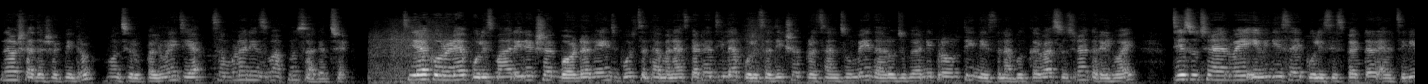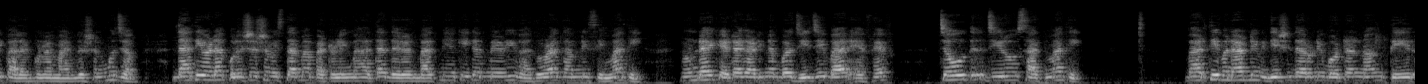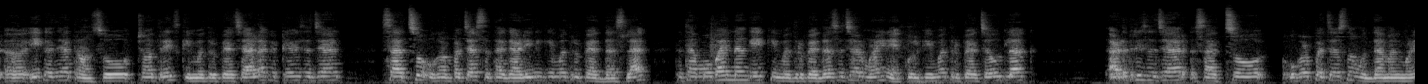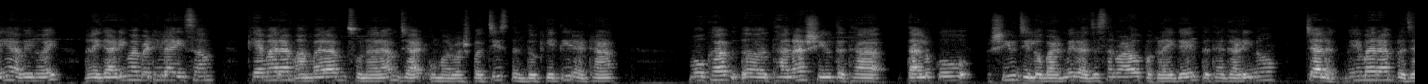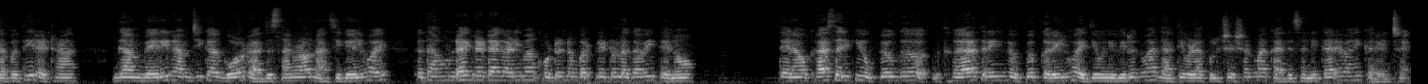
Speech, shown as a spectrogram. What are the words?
નમસ્કાર દર્શક મિત્રો, હું છું રૂપલ લુણીચિયા સંપૂર્ણ ન્યૂઝમાં આપનું સ્વાગત છે. ચિરા કોરડિયા પોલીસ મહાનિરીક્ષક, બોર્ડર રેન્જ ભુજ તથા બનાસકાંઠા જિલ્લા પોલીસ અધિક્ષક પ્રશાંત સુંબે દારૂ જુગારની પ્રવૃત્તિ નેસ્તનાબૂદ કરવા સૂચના કરેલ હોય. જે સૂચના અન્વયે એવી પોલીસ ઇન્સ્પેક્ટર, એલસીબી, પાલનપુરના માર્ગદર્શન મુજબ દાંતીવાડા પોલીસ સ્ટેશન વિસ્તારમાં પેટ્રોલિંગમાં હતા. દરમિયાન બાતમી હકીકત મેળવી વાઘોડા ગામની સીમમાંથી હુન્ડાઈ કેટા ગાડી નંબર જીજે બાર એફએફ ચૌદ જીરો સાતમાંથી ભારતીય બનાવટની વિદેશી દારૂની બોટલ નંગ તેર એક હજાર ત્રણસો ચોત્રીસ, કિંમત રૂપિયા ચાર લાખ અઠ્યાવીસ હજાર સાતસો ઓગણપચાસ તથા ગાડીની કિંમત રૂપિયા દસ લાખ તથા મોબાઈલ નંગ એક, કિંમત રૂપિયા દસ હજાર મળીને કુલ કિંમત રૂપિયા ચૌદ લાખ આડત્રીસ હજાર સાતસો ઓગણપચાસનો મુદ્દામાલ મળી આવેલ હોય અને ગાડીમાં બેઠેલા ઈસમ, ખેમારામ, આંબારામ, સોનારામ, જાટ, ઉંમર વર્ષ પચીસ, ધંધો ખેતી, રહેઠાણ, મોખા થાના, શિવ તથા તાલુકો શિવ જિલ્લો બાડમેર રાજસ્થાન વાળાઓ પકડાઈ ગયેલ તથા ગાડીનો ચાલક ભેમારામ પ્રજાપતિ રહેઠાણ. ગામ વેરી રામજીકા ગોળ રાજસ્થાન વાળો નાસી ગયેલ હોય તથા હુંડાઈ ક્રેટા ગાડીમાં ખોટો નંબર પ્લેટો લગાવી તેનો તેનો ખાસ તરીકે ઉપયોગ ખરા તરીકે ઉપયોગ કરેલ હોય તેઓની વિરુદ્ધમાં દાંતીવાડા પોલીસ સ્ટેશનમાં કાયદેસરની કાર્યવાહી કરેલ છે.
